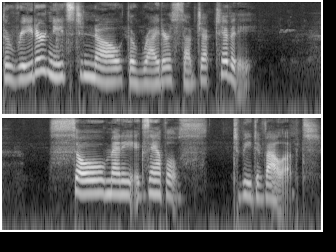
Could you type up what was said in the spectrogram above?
The reader needs to know the writer's subjectivity. So many examples to be developed.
